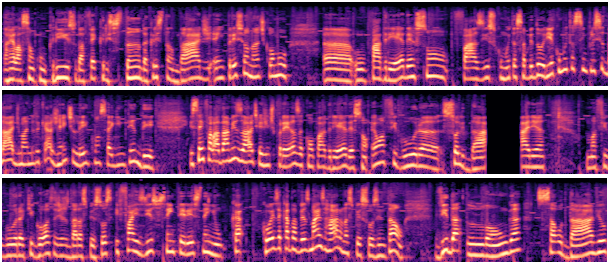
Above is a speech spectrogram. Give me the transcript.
da relação com Cristo, da fé cristã, da cristandade. É impressionante como ah, o Padre Ederson faz isso com muita sabedoria, com muita simplicidade, de maneira que a gente lê e consegue entender. E sem falar da amizade que a gente preza com o Padre Ederson, é uma figura solidária, uma figura que gosta de ajudar as pessoas e faz isso sem interesse nenhum. Ca- coisa cada vez mais rara nas pessoas. Então, vida longa, saudável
